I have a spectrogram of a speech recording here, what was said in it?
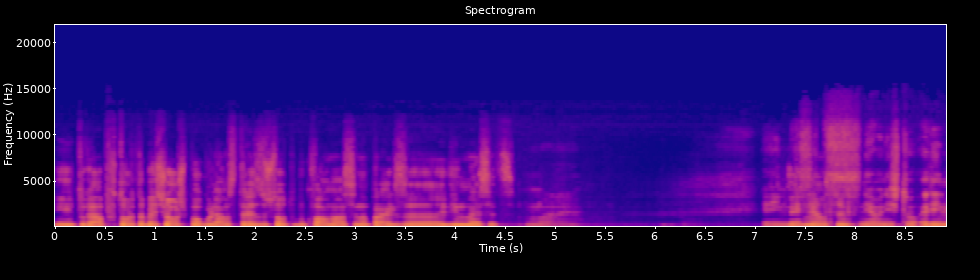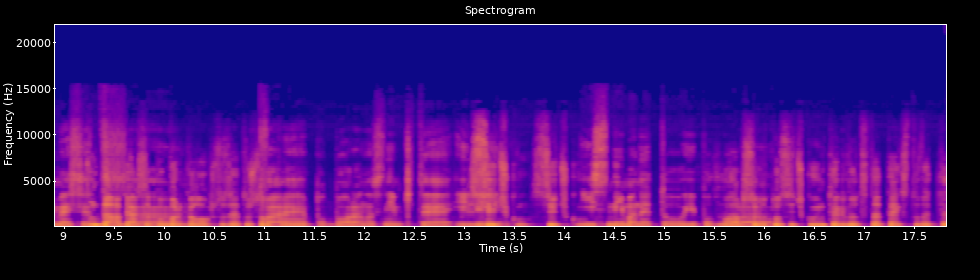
И тогава по втората беше още по-голям стрес, защото буквално аз се направих за един месец. Май. Един месец. Няма нищо. Един месец. Да, бях се побъркал общо взето, защото. Това е подбора на снимките или. Всичко, всичко. И снимането, и подбора. Абсолютно всичко. Интервютата, текстовете,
